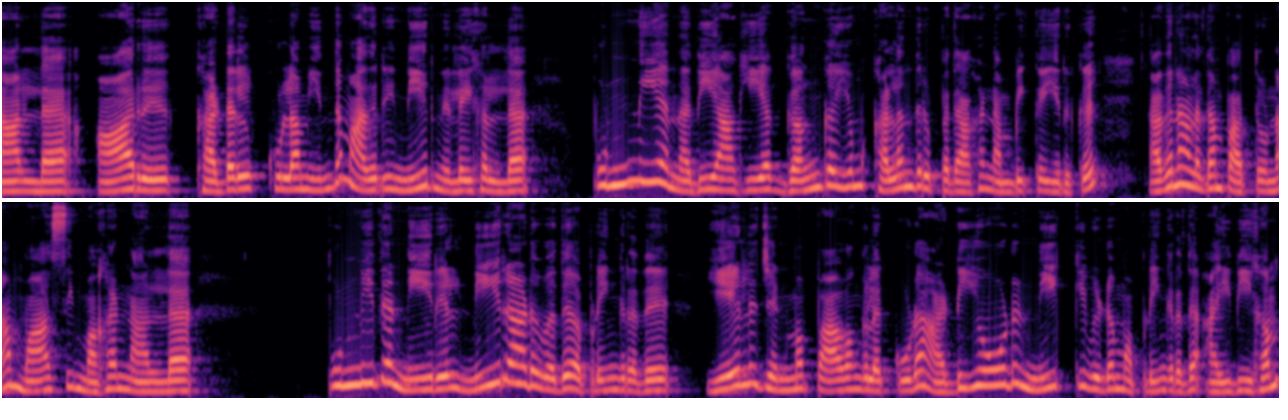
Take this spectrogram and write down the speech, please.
நாளில் ஆறு கடல் குளம் இந்த மாதிரி நீர்நிலைகளில் புண்ணிய நதியாகிய கங்கையும் கலந்திருப்பதாக நம்பிக்கை இருக்குது அதனால தான் பார்த்தோன்னா மாசி மக நாளில் புனித நீரில் நீராடுவது அப்படிங்கிறது ஏழு ஜென்ம பாவங்களை கூட அடியோடு நீக்கிவிடும் அப்படிங்கிறது ஐதீகம்.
